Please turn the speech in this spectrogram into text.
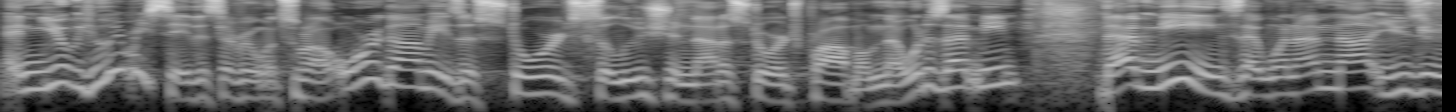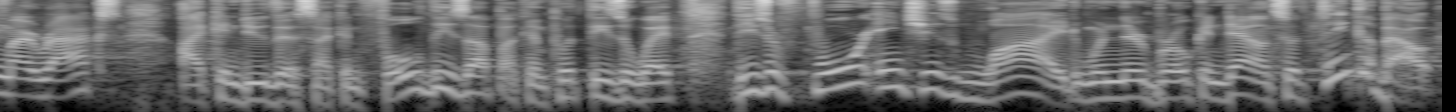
And you, you hear me say this every once in a while. Origami is a storage solution, not a storage problem. Now, what does that mean? That means that when I'm not using my racks, I can do this. I can fold these up. I can put these away. These are four inches wide when they're broken down. So think about out.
